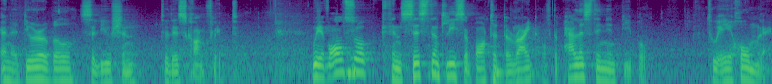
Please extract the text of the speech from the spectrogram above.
and a durable solution to this conflict. We have also consistently supported the right of the Palestinian people to a homeland.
